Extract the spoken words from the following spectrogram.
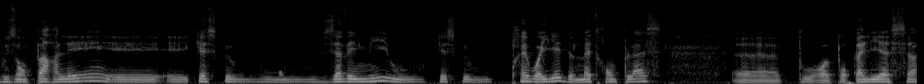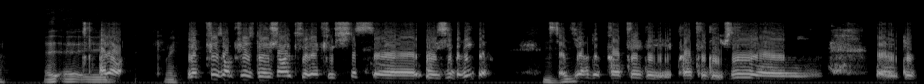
vous en parlez? Et, qu'est-ce que vous avez mis ou qu'est-ce que vous prévoyez de mettre en place euh, pour, pour pallier à ça? Alors, il y a de plus en plus de gens qui réfléchissent euh, aux hybrides. Mhm. c'est-à-dire de planter des, planter des vignes, euh, euh, de,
